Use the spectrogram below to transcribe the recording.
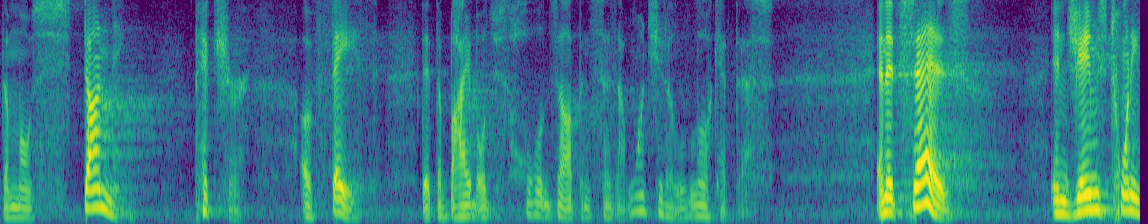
the most stunning picture of faith that the Bible just holds up and says, I want you to look at this. And it says in James 20,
